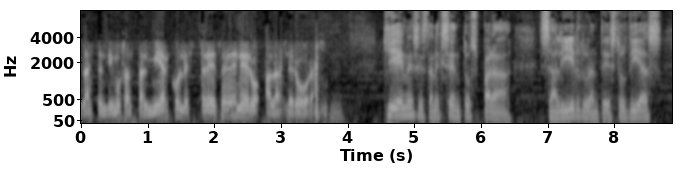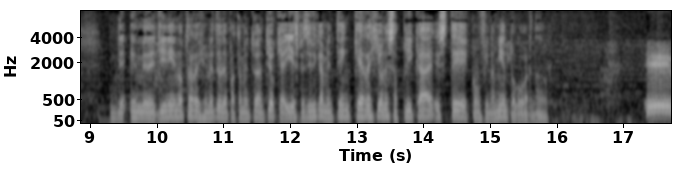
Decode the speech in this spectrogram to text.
la extendimos hasta el miércoles 13 de enero a las 0 horas. ¿Quiénes están exentos para salir durante estos días? En Medellín y en otras regiones del departamento de Antioquia y específicamente en qué regiones aplica este confinamiento, gobernador? Eh,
